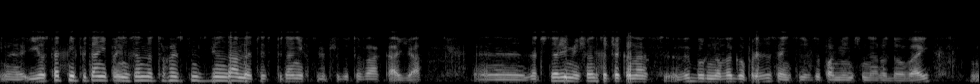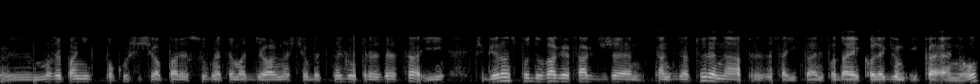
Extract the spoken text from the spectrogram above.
E, I ostatnie pytanie, Pani Zuzanno, trochę z tym związane. To jest pytanie, które przygotowała Kazia. E, Za cztery miesiące czeka nas wybór nowego prezesa Instytutu Pamięci Narodowej. E, Może Pani pokusi się o parę słów na temat działalności obecnego prezesa i czy biorąc pod uwagę fakt, że kandydaturę na prezesa IPN podaje kolegium IPN-u,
